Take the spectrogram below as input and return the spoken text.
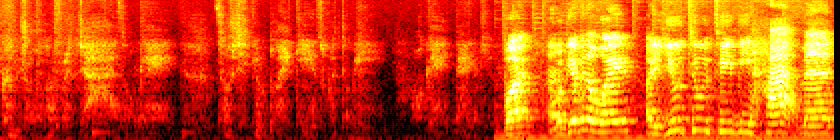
controller for Jaz, okay? So she can play games with me. Okay, thank you. But we're giving away a YouTwoTV hat, man,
